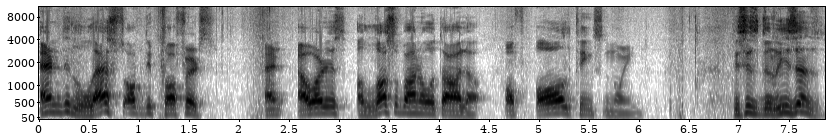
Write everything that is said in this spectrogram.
and the last of the prophets and ever is Allah subhanahu wa ta'ala of all things knowing. This is the reason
